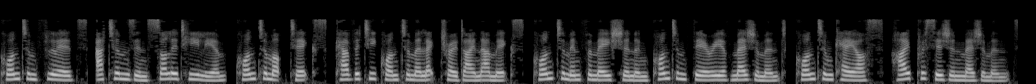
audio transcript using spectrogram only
quantum fluids, atoms in solid helium, quantum optics, cavity quantum electrodynamics, quantum information and quantum theory of measurement, quantum chaos, high-precision measurements.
